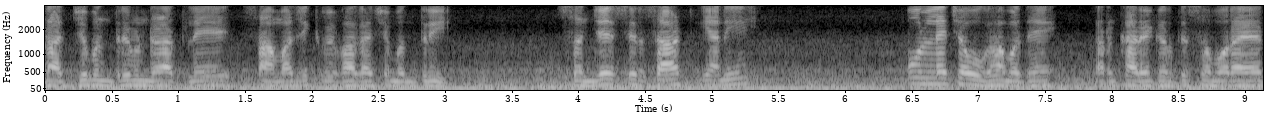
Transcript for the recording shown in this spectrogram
राज्य मंत्रिमंडळातले सामाजिक विभागाचे मंत्री संजय सिरसाट यांनी बोलण्याच्या ओघामध्ये कारण कार्यकर्ते समोर आहेत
